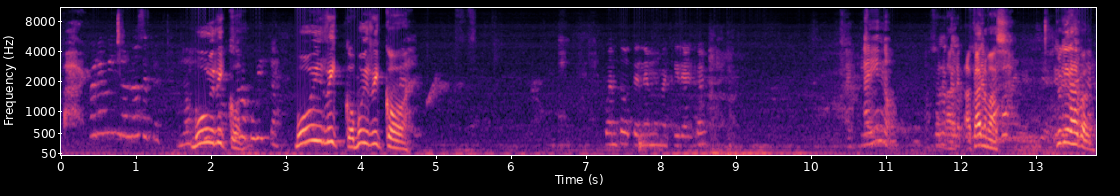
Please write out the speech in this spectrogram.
Para mí no, no se pre- no, Muy rico. Muy rico, muy rico. ¿Cuánto tenemos aquí de alcohol? Aquí. Ahí no. Solo que le- A- Acá nomás. ¿Tú quieres alcohol?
